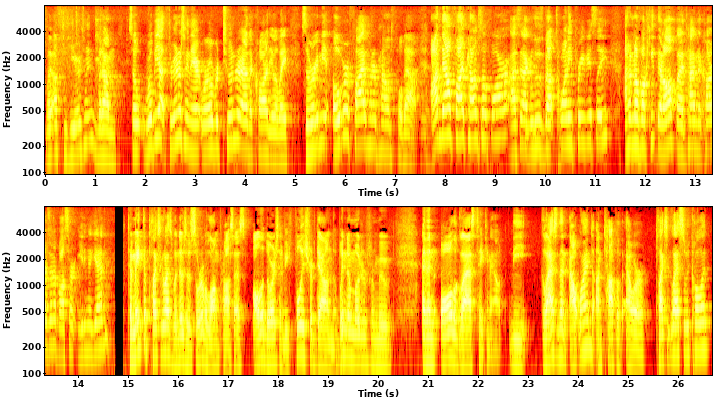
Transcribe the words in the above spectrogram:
like up to here or something. But um, so we'll be at 300 something there. We're over 200 out of the car the other way. So we're gonna be over 500 pounds pulled out. I'm down five pounds so far. I said I could lose about 20 previously. I don't know if I'll keep that off by the time the car's in. If I'll start eating again. To make the plexiglass windows, it was sort of a long process. All the doors had to be fully stripped down, the window motors removed, and then all the glass taken out. The glass then outlined on top of our plexiglass, as we call it.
